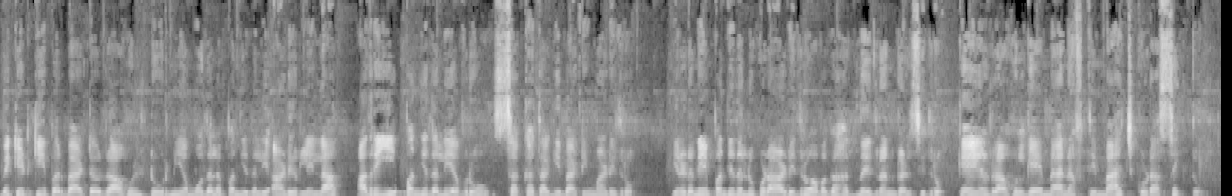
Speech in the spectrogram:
ವಿಕೆಟ್ ಕೀಪರ್ ಬ್ಯಾಟರ್ ರಾಹುಲ್ ಟೂರ್ನಿಯ ಮೊದಲ ಪಂದ್ಯದಲ್ಲಿ ಆಡಿರಲಿಲ್ಲ, ಆದರೆ ಈ ಪಂದ್ಯದಲ್ಲಿ ಅವರು ಸಖತ್ತಾಗಿ ಬ್ಯಾಟಿಂಗ್ ಮಾಡಿದ್ರು. ಎರಡನೇ ಪಂದ್ಯದಲ್ಲೂ ಕೂಡ ಆಡಿದ್ರು, ಅವಾಗ ಹದಿನೈದು ರನ್ ಗಳಿಸಿದ್ರು. ಕೆಎಲ್ ರಾಹುಲ್ಗೆ ಮ್ಯಾನ್ ಆಫ್ ದಿ ಮ್ಯಾಚ್ ಕೂಡ ಸಿಕ್ತು.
